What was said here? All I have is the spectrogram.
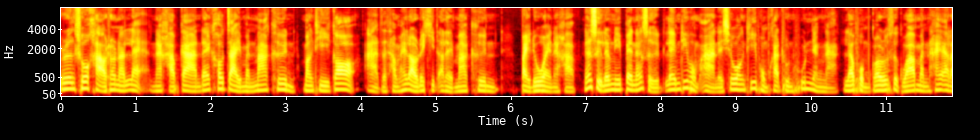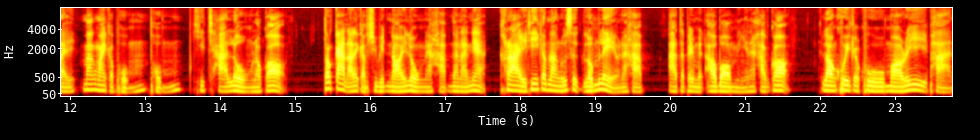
เรื่องชั่วคราวเท่านั้นแหละนะครับ การได้เข้าใจมันมากขึ้น บางทีก็อาจจะทำให้เราได้คิดอะไรมากขึ้น ไปด้วยนะครับหนังสือเล่มนี้เป็นหนังสือเล่มที่ผมอ่านในช่วงที่ผมขาดทุนหุ้นอย่างหนัก แล้วผมก็รู้สึกว่ามันให้อะไรมากมายกับผม ผมคิดช้าลงแล้วก็ต้องการอะไรกับชีวิตน้อยลงนะครับ ดังนั้นเนี่ยใครที่กำลังรู้สึกล้มเหลวนะครับอาจจะเป็นเหมือนอัลบอมอย่างเงี้ยนะครับก็ ลองคุยกับครูมอรี่ผ่าน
